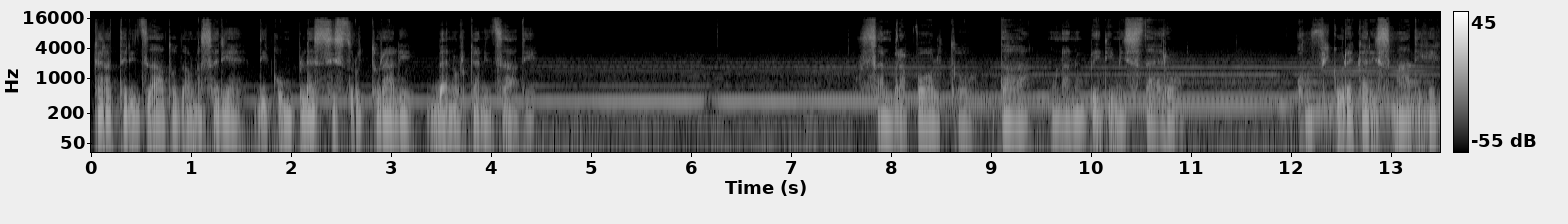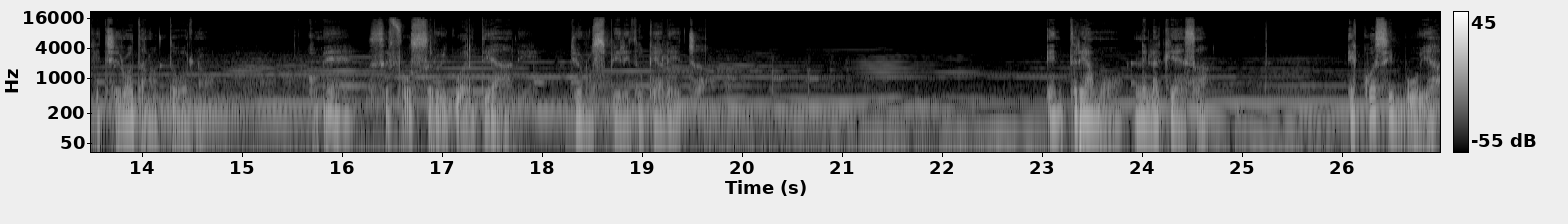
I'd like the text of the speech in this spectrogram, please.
caratterizzato da una serie di complessi strutturali ben organizzati. Sembra avvolto da una nube di mistero, con figure carismatiche che ci ruotano attorno, come se fossero i guardiani di uno spirito che aleggia. Entriamo nella chiesa è quasi buia.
